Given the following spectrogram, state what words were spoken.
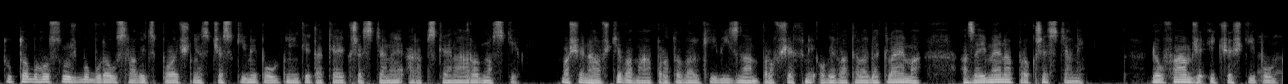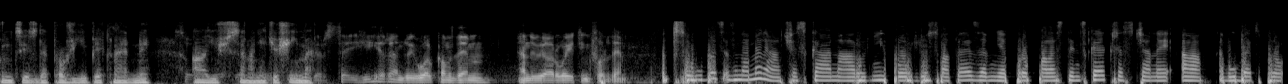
Tuto bohoslužbu budou slavit společně s českými poutníky také křesťané arabské národnosti. Vaše návštěva má proto velký význam pro všechny obyvatele Betléma a zejména pro křesťany. Doufám, že i čeští poutníci zde prožijí pěkné dny a již se na ně těšíme. Co vůbec znamená Česká národní pouť do svaté země pro palestinské křesťany a vůbec pro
